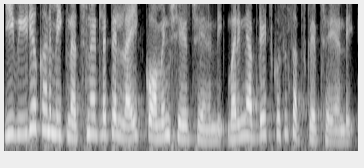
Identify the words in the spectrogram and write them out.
ఈ వీడియో కానీ మీకు నచ్చినట్లయితే లైక్ కామెంట్ షేర్ చేయండి. మరిన్ని అప్డేట్స్ కోసం సబ్స్క్రైబ్ చేయండి.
